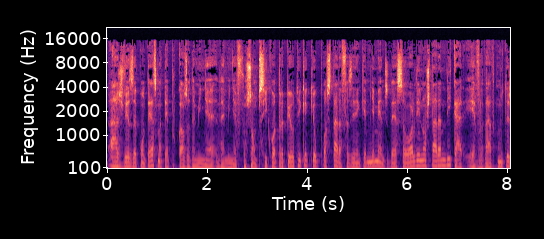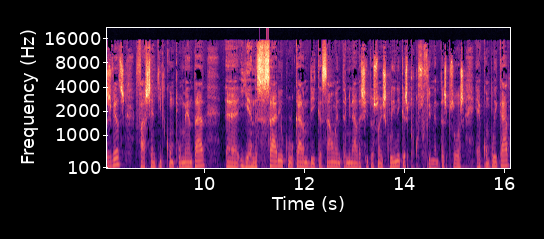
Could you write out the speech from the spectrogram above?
às vezes acontece-me, até por causa da minha, da minha função psicoterapêutica, que eu posso estar a fazer encaminhamentos dessa ordem e não estar a medicar. É verdade que muitas vezes faz sentido complementar Uh, e é necessário colocar medicação em determinadas situações clínicas, porque o sofrimento das pessoas é complicado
